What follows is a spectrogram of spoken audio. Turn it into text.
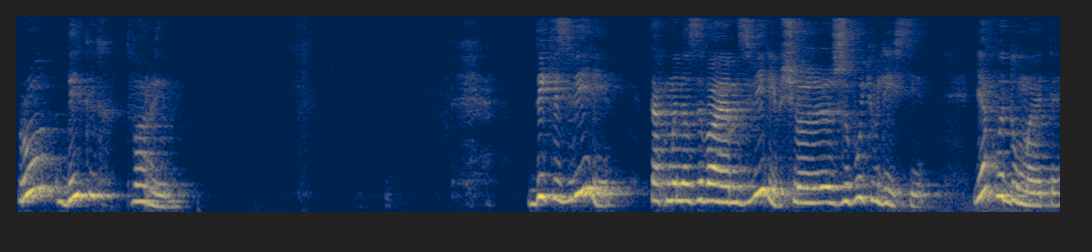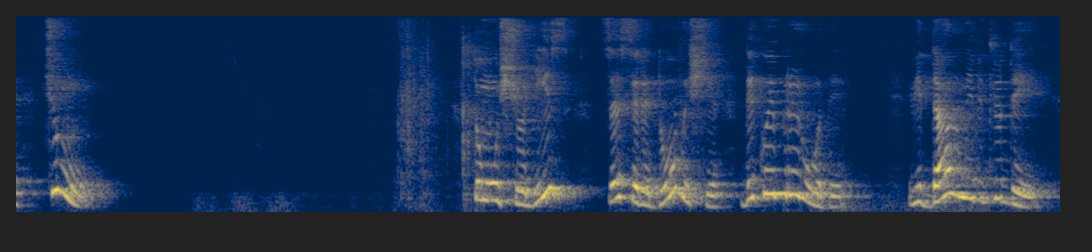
про диких тварин. Дикі звірі, так ми називаємо звірів, що живуть в лісі. Як ви думаєте, чому? Тому що ліс це середовище дикої природи, віддалене від людей.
